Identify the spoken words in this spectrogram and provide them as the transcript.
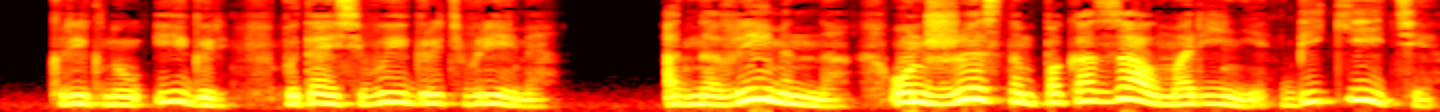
— крикнул Игорь, пытаясь выиграть время. Одновременно он жестом показал Марине «Бегите!»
